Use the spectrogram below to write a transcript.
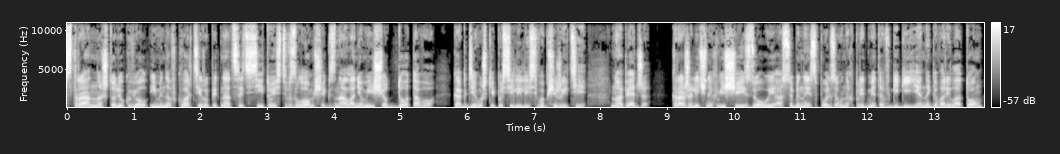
Странно, что Люк вел именно в квартиру 15С, то есть взломщик знал о нем еще до того, как девушки поселились в общежитии. Но опять же, кража личных вещей Зоуи, особенно использованных предметов гигиены, говорила о том,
